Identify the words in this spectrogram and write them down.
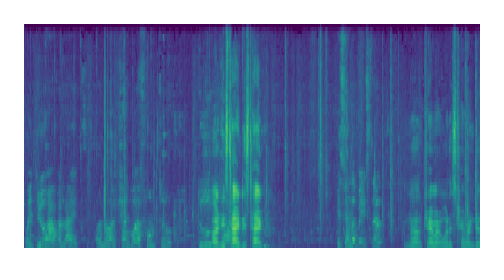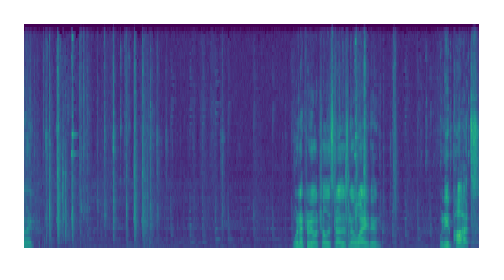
Wait, do you have a light? Oh no, I can't go F home too. Do All right, he's tagged. He's tagged. It's in the basement. No, Cameron. What is Cameron doing? We're not gonna be able to kill this guy. There's no way, dude. We need pots.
